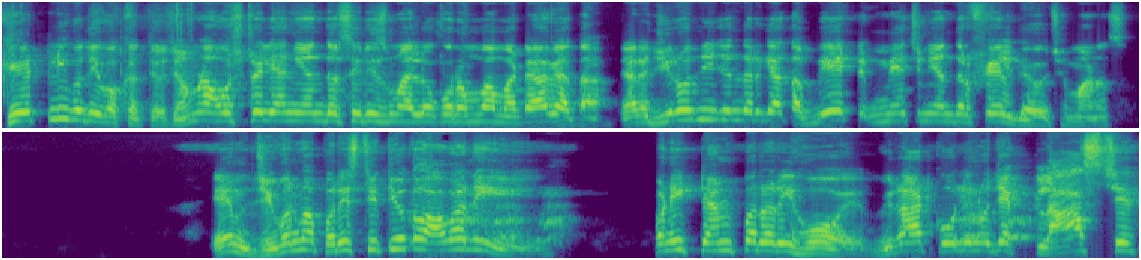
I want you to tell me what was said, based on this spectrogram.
કેટલી બધી વખત થયો છે? હમણાં ઓસ્ટ્રેલિયાની અંદર સિરીઝમાં એ લોકો રમવા માટે આવ્યા હતા. ત્યારે જીરો ની જ અંદર ગયા હતા. બે મેચની અંદર ફેલ ગયો છે માણસ. એમ જીવનમાં પરિસ્થિતિઓ તો આવવાની પણ એ ટેમ્પરરી હોય. વિરાટ કોહલીનો જે ક્લાસ છે,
